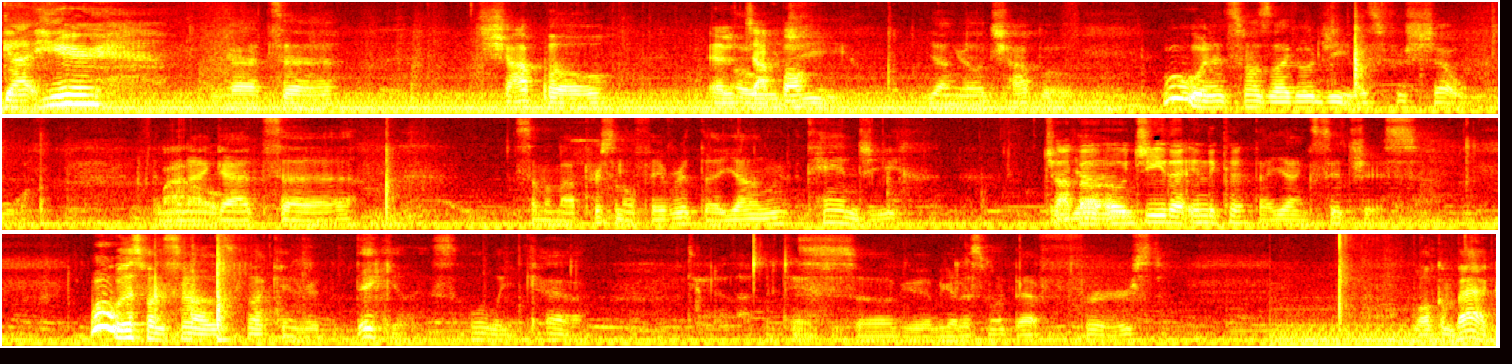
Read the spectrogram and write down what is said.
got here? We got uh, Chapo El OG. Chapo. Young El Chapo. Ooh, and it smells like OG. That's for sure. And then I got uh, some of my personal favorite, the Young Tangy. Chapo young- OG, that indica. That Young Citrus. Woo, this one smells fucking ridiculous. Holy cow. Dude, I love the tangy. So good. We gotta smoke that first. Welcome back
